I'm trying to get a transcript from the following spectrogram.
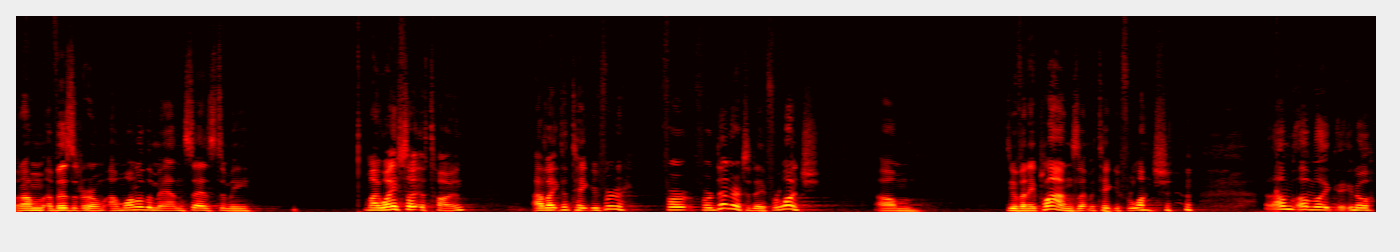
But I'm a visitor, and one of the men says to me, "My wife's out of town. I'd like to take you for for, for dinner today for lunch." Um, do you have any plans? Let me take you for lunch. I'm, I'm, like, you know,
